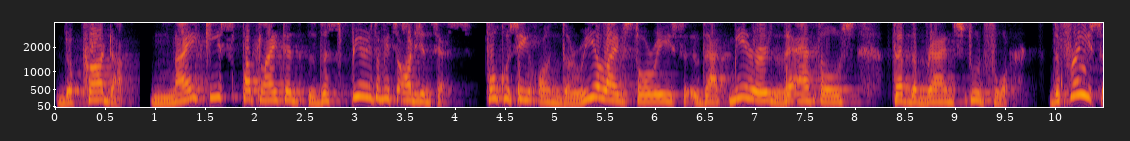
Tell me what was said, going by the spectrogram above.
the product. Nike spotlighted the spirit of its audiences, focusing on the real life stories that mirrored the ethos that the brand stood for. The phrase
